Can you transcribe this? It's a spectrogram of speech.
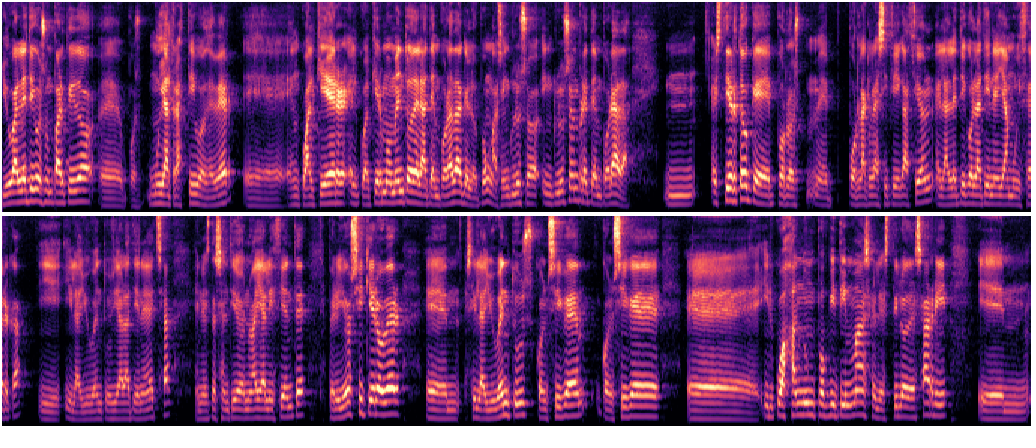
Juve Atlético es un partido eh, pues muy atractivo de ver eh, en, cualquier, en cualquier momento de la temporada que lo pongas, incluso, incluso en pretemporada. Mm, es cierto que eh, por, la clasificación el Atlético la tiene ya muy cerca y, la Juventus ya la tiene hecha. En este sentido no hay aliciente, pero yo sí quiero ver Em, si la Juventus consigue, eh, ir cuajando un poquitín más el estilo de Sarri e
